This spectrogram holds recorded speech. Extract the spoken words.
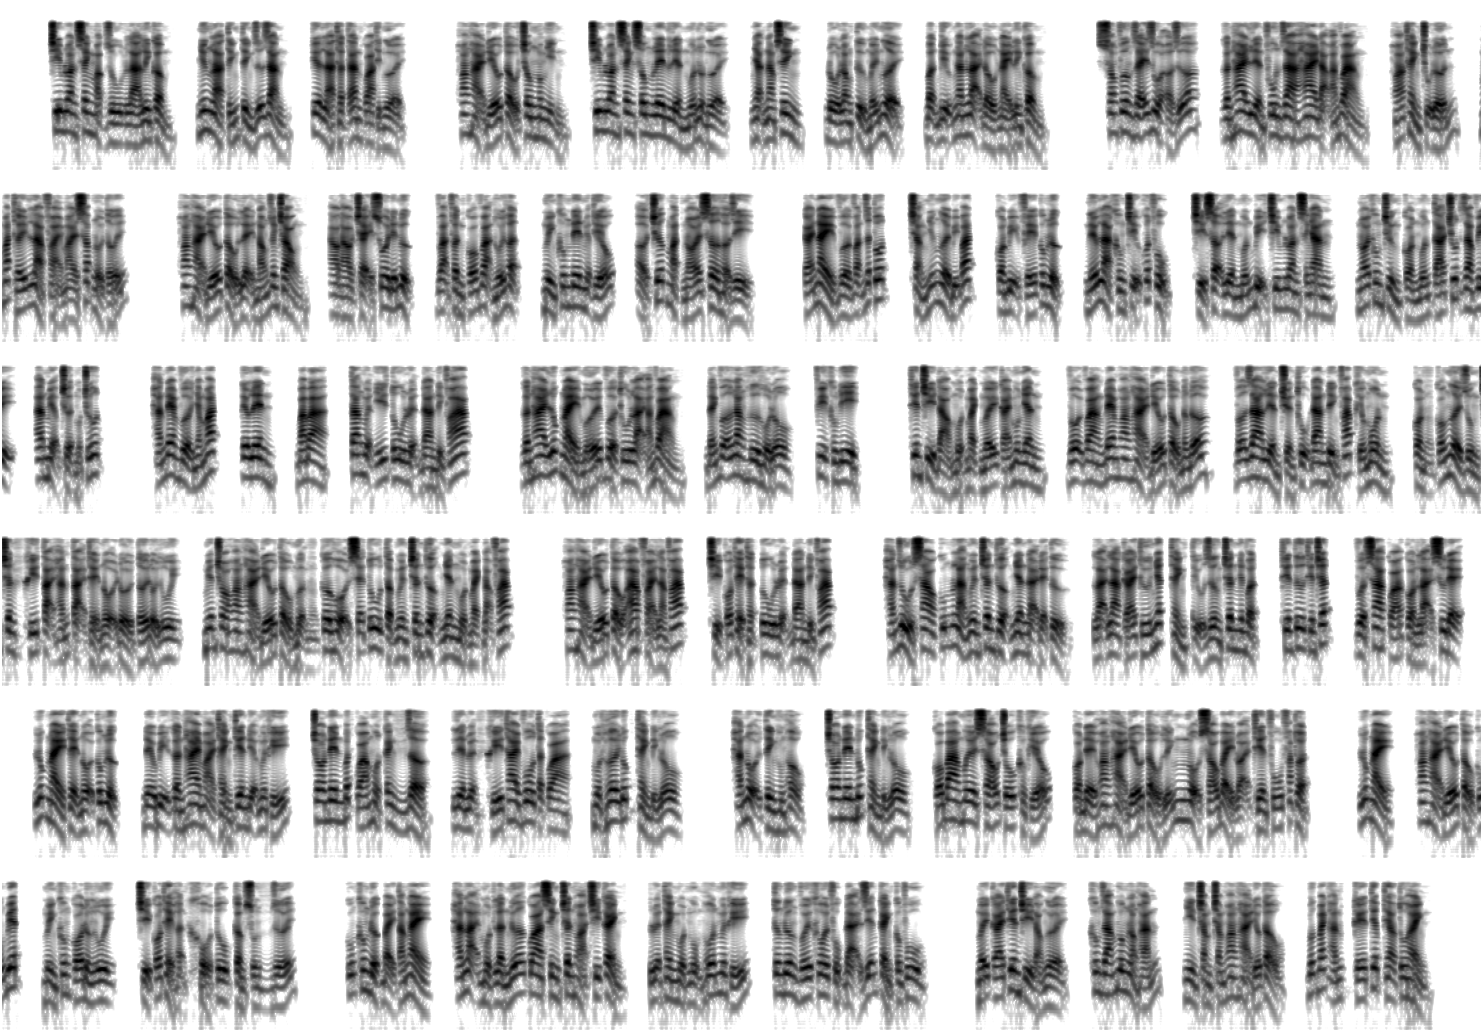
Chim loan xanh mặc dù là linh cẩm, nhưng là tính tình dữ dằn, kia là thật ăn qua thịt người hoang hải điếu tẩu trông mong nhìn, chim loan xanh xông lên liền muốn lột người, nhạn nam sinh, đồ long tử mấy người, bận bịu ngăn lại đầu này linh cẩm song phương giấy rụa ở giữa, gần hai liền phun ra hai đạo ánh vàng, hóa thành trụ lớn, mắt thấy là phải mài sắp nổi tới. Hoang hải điếu tẩu lệ nóng danh trọng, ào ào chạy xuôi đến ngực, vạn phần có vạn hối hận, mình không nên miệng thiếu, ở trước mặt nói sơ hở gì. Cái này vừa vặn rất tốt, chẳng những người bị bắt, còn bị phế công lực, nếu là không chịu khuất phục, chỉ sợ liền muốn bị chim loan xanh ăn, nói không chừng còn muốn tá chút gia vị, ăn miệng trượt một chút. Hắn đem vừa nhắm mắt, kêu lên, ba ba, ta nguyện ý tu luyện đan đỉnh pháp gần hai lúc này mới vừa thu lại áng vàng, đánh vỡ lăng hư hồ lô, phi không đi. Thiên chỉ đảo một mạch mấy cái môn nhân, vội vàng đem hoang hải điếu tàu nâng đỡ, vỡ ra liền chuyển thụ đan đỉnh pháp khiếu môn, còn có người dùng chân khí tại hắn tại thể nội đổi tới đổi lui, miễn cho hoang hải điếu tàu mượn cơ hội sẽ tu tập nguyên chân thượng nhân một mạch đạo pháp. Hoang hải điếu tàu a phải làm pháp, chỉ có thể thật tu luyện đan đỉnh pháp. Hắn dù sao cũng là nguyên chân thượng nhân đại đệ tử, lại là cái thứ nhất thành tiểu dương chân nhân vật, thiên tư thiên chất vượt xa quá còn lại sư đệ. Lúc này thể nội công lực đều bị gần hai mải thành thiên địa nguyên khí, cho nên bất quá một canh giờ liền luyện khí thai vô tận qua, một hơi đúc thành đỉnh lô. Hắn nội tình hùng hậu, cho nên đúc thành đỉnh lô, có ba mươi sáu chỗ khổng khiếu, còn để hoang hải điếu tẩu lĩnh ngộ sáu bảy loại thiên phú pháp thuật. Lúc này, hoang hải điếu tẩu cũng biết, mình không có đường lui, chỉ có thể hận khổ tu cầm xuống dưới. Cũng không được bảy tám ngày, hắn lại một lần nữa qua sinh chân hỏa chi cảnh, luyện thành một ngụm hôn nguyên khí, tương đương với khôi phục đại diễn cảnh công phu. Mấy cái thiên chỉ đảo người, không dám buông lòng hắn, nhìn chằm chằm hoang hải điếu tẩu, bức bách hắn kế tiếp theo tu hành.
